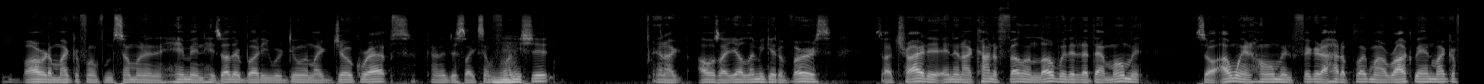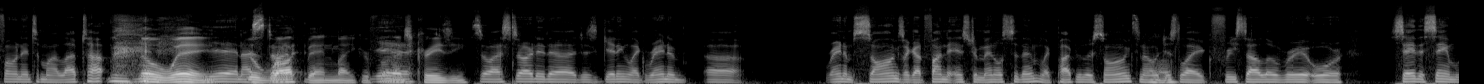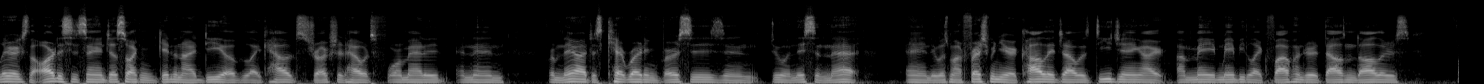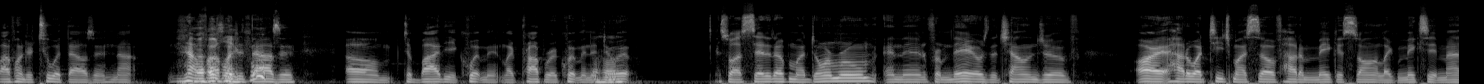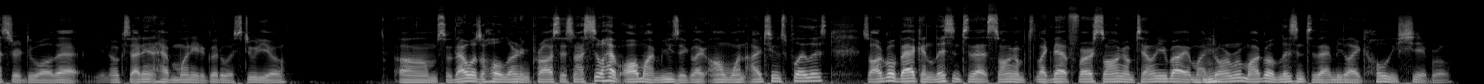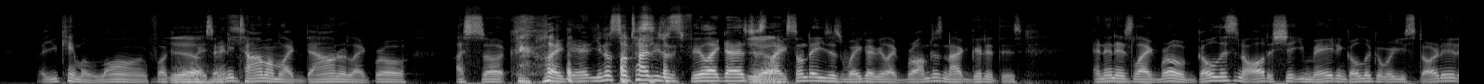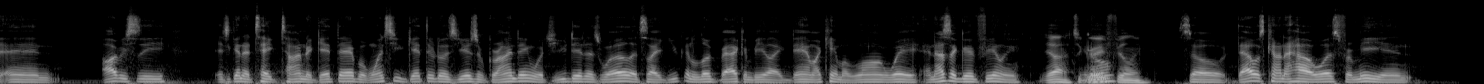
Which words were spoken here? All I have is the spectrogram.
He borrowed a microphone from someone, and him and his other buddy were doing like joke raps, kind of just like some Mhm. funny shit. And I, I was like, yo, let me get a verse. So I tried it, and then I kind of fell in love with it at that moment. So I went home and figured out how to plug my rock band microphone into my laptop. No way. Yeah, and I Your started- rock band microphone. Yeah. That's crazy. so I started uh, just getting like random uh, random songs. Like I'd find the instrumentals to them, like popular songs, and I would Uh-huh. just like freestyle over it or say the same lyrics the artist is saying just so I can get an idea of like how it's structured, how it's formatted, and then from there I just kept writing verses and doing this and that. And it was my freshman year of college. I was DJing. I, I made maybe like five hundred thousand dollars, five hundred to a thousand, not not five like, um, to buy the equipment, like proper equipment to do Uh-huh. it. So I set it up in my dorm room, and then from there it was the challenge of, all right, how do I teach myself how to make a song, like mix it, master it, do all that, you know? Because I didn't have money to go to a studio. Um, so that was a whole learning process, and I still have all my music like on one iTunes playlist. So I'll go back and listen to that song. I'm like that first song I'm telling you about in my Mhm. dorm room. I'll go listen to that and be like, "Holy shit, bro! Like you came a long fucking Yeah, way." So anytime I'm like down or like, bro, I suck. like you know, sometimes you just feel like that. It's just Yeah. like someday you just wake up, you're like, bro, I'm just not good at this. And then it's like, bro, go listen to all the shit you made and go look at where you started. And obviously, it's gonna take time to get there. But once you get through those years of grinding, which you did as well, it's like you can look back and be like, damn, I came a long way, and that's a good feeling. Yeah, it's a great know? feeling. So that was kind of how it was for me. And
